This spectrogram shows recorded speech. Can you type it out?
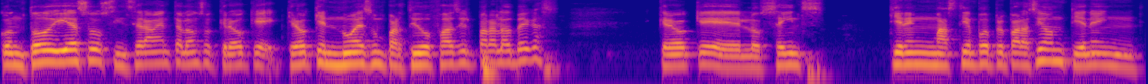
con todo y eso, sinceramente, Alonso, creo que, creo que no es un partido fácil para Las Vegas. Creo que los Saints tienen más tiempo de preparación, tienen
